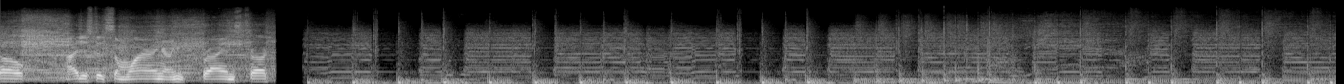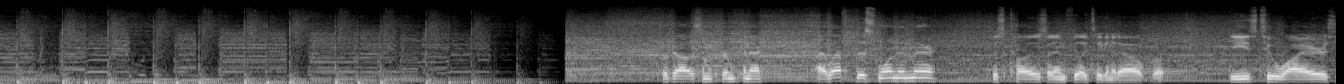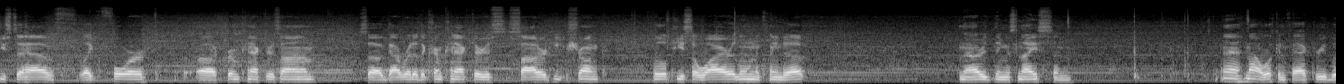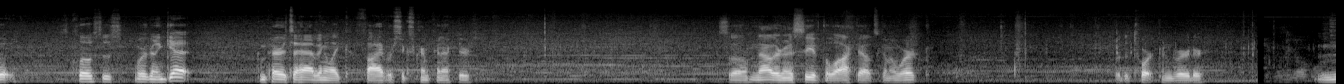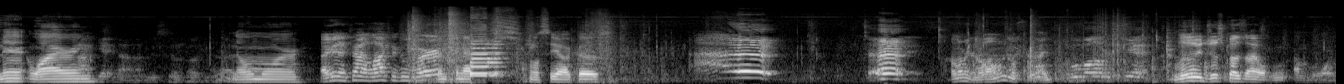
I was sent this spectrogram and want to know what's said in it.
So I just did some wiring on Brian's truck. Took out some crimp connect. I left this one in there just cause I didn't feel like taking it out, but these two wires used to have like four uh, crimp connectors on them. So got rid of the crimp connectors, soldered, heat shrunk, a little piece of wire aluminum cleaned it up. Now everything's nice and eh, not looking factory, but as close as we're gonna get compared to having like five or six crimp connectors. So now they're gonna see if the lockout's gonna work for the torque converter. Mint wiring. No more Are you gonna try to lock the converter? Connects. We'll see how it goes. I wanna go. I wanna go for a ride. Move all the shit. Literally just because I, I'm warm.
